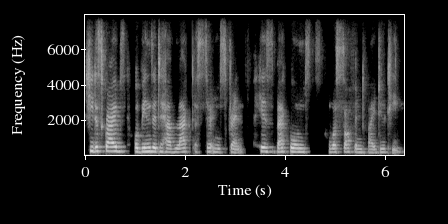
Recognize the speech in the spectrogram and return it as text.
She describes Obinze to have lacked a certain strength. His backbone was softened by duty.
